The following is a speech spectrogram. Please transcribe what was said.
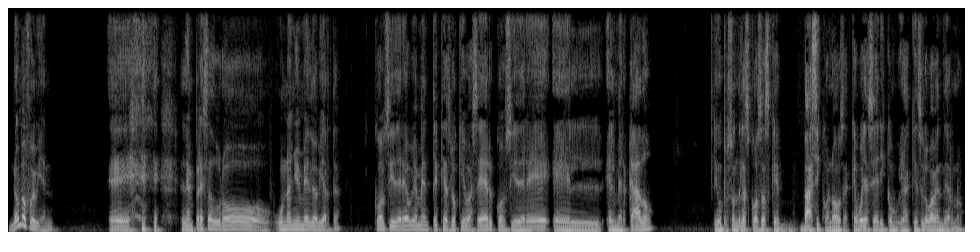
No me fue bien. Eh, la empresa duró un año y medio abierta. Consideré obviamente qué es lo que iba a hacer, consideré el, el mercado. Digo, pues son de las cosas que básico, ¿no? O sea, ¿qué voy a hacer y, y a quién se lo va a vender, ¿no?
